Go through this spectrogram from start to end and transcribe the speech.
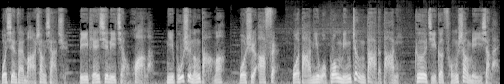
我现在马上下去。”李田心里讲话了：“你不是能打吗？我是阿 Sir，我打你，我光明正大的打你。”哥几个从上面一下来，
